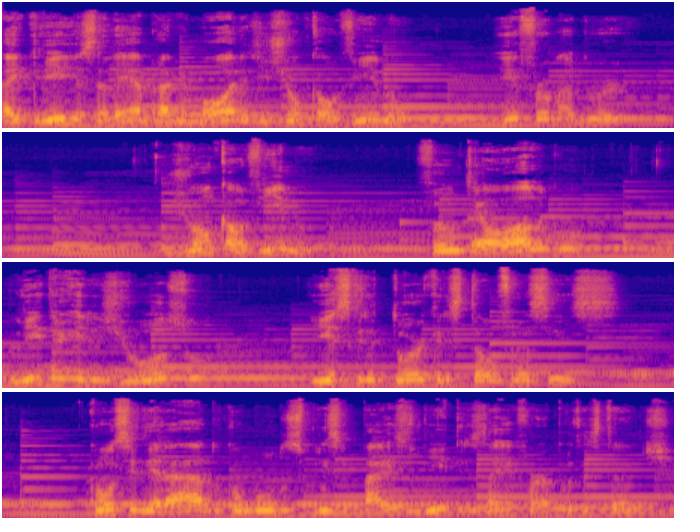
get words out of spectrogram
a igreja celebra a memória de João Calvino, reformador. João Calvino foi um teólogo, líder religioso e escritor cristão francês, considerado como um dos principais líderes da reforma protestante.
